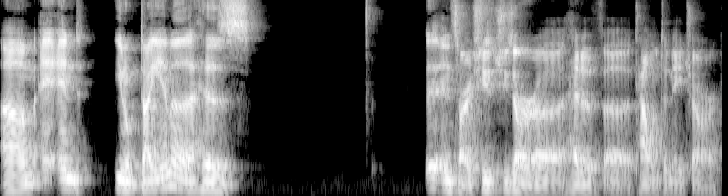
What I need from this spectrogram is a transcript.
Um, and, and you know diana has and sorry, she's she's our uh, head of uh, talent and HR.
